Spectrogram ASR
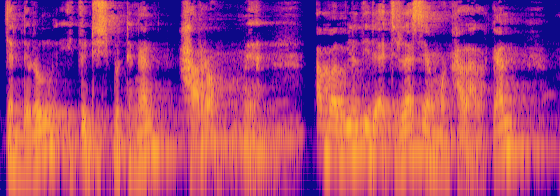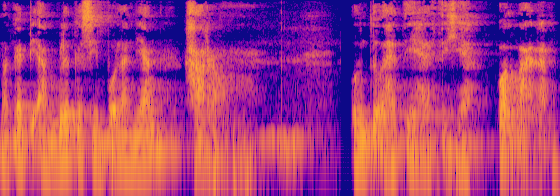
Cenderung itu disebut dengan haram ya. Apabila tidak jelas yang menghalalkan maka diambil kesimpulan yang haram. Untuk hati-hati ya. Wallahualam.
